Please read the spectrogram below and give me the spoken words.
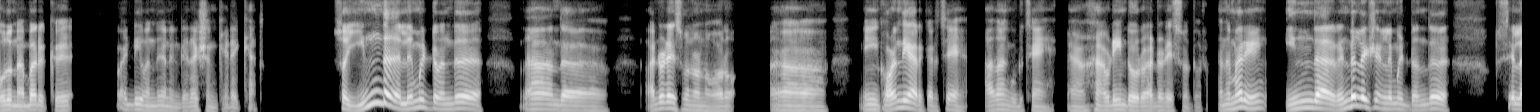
ஒரு நபருக்கு வட்டி வந்து எனக்கு டிடக்ஷன் கிடைக்காது. ஸோ இந்த லிமிட் வந்து நான் அந்த அட்வர்டைஸ்மெண்ட் ஒன்று வரும். நீ குழந்தையா இருக்கிறச்சே அதான் குடித்தேன் அப்படின்ட்டு ஒரு அட்வர்டைஸ்மெண்ட் வரும். அந்த மாதிரி இந்த ரெண்டு லட்சம் லிமிட் வந்து சில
